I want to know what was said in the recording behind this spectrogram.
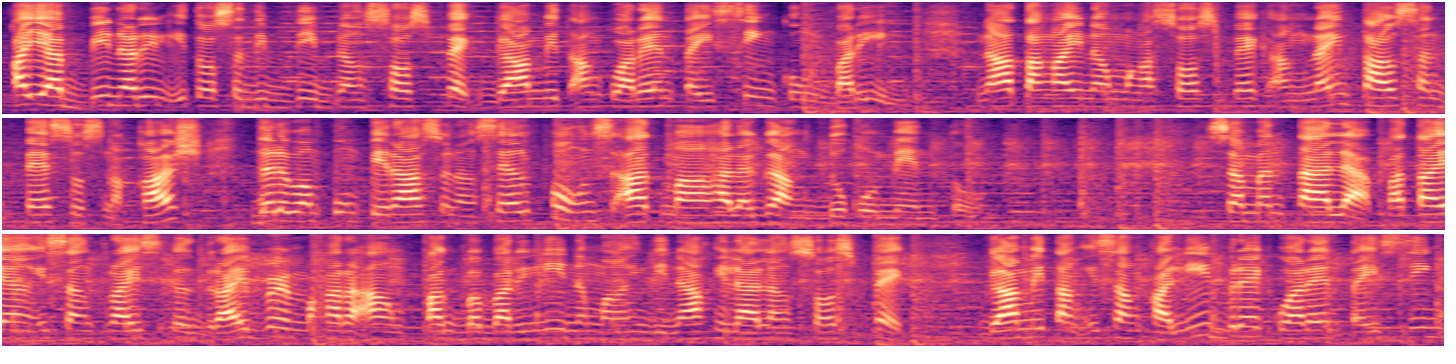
kaya binaril ito sa dibdib ng sospek gamit ang 45 baril. Natangay ng mga sospek ang 9,000 pesos na cash, 20 piraso ng cellphones at mahalagang dokumento. Samantala, patay ang isang tricycle driver makaraang pagbabarili ng mga hindi nakilalang sospek gamit ang isang kalibre 45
